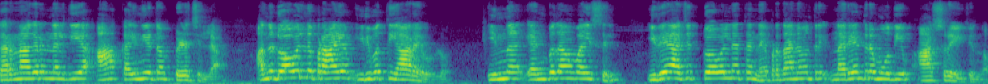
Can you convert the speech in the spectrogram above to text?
കരുണാകരൻ നൽകിയ ആ കൈനീട്ടം പിഴച്ചില്ല. അന്ന് ഡോവലിന് പ്രായം ഇരുപത്തിയാറേ ഉള്ളൂ. ഇന്ന് എൺപതാം വയസ്സിൽ ഇതേ അജിത് ഡോവലിനെ തന്നെ പ്രധാനമന്ത്രി നരേന്ദ്രമോദിയും ആശ്രയിക്കുന്നു.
